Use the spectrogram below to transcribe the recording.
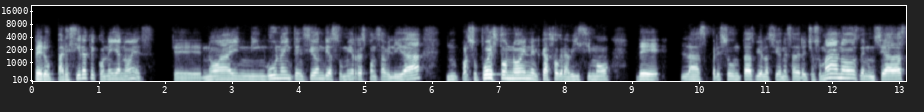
Pero pareciera que con ella no es que no hay ninguna intención de asumir responsabilidad, mm, por supuesto no en el caso gravísimo de las presuntas violaciones a derechos humanos denunciadas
